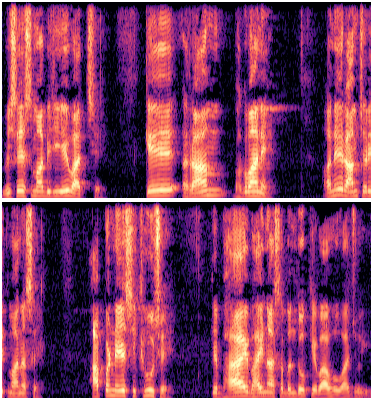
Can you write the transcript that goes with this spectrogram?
વિશેષમાં બીજી એ વાત છે કે રામ ભગવાને અને રામચરિત માનસે આપણને એ શીખવ્યું છે કે ભાઈ ભાઈના સંબંધો કેવા હોવા જોઈએ,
